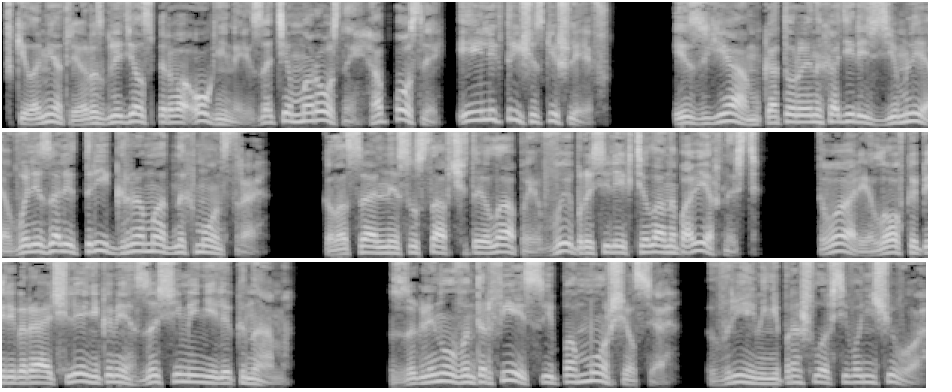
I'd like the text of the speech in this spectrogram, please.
В километре разглядел сперва огненный, затем морозный, а после и электрический шлейф. Из ям, которые находились в земле, вылезали три громадных монстра. Колоссальные суставчатые лапы выбросили их тела на поверхность. Твари, ловко перебирая члениками, засеменили к нам. Заглянул в интерфейс и поморщился. Времени прошло всего ничего.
